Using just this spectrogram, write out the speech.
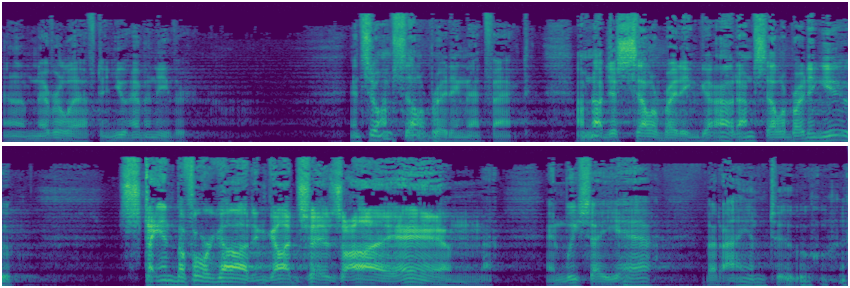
and I've never left, and you haven't either. And so I'm celebrating that fact. I'm not just celebrating God, I'm celebrating you. Stand before God, and God says, I am. And we say, Yeah, but I am too.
